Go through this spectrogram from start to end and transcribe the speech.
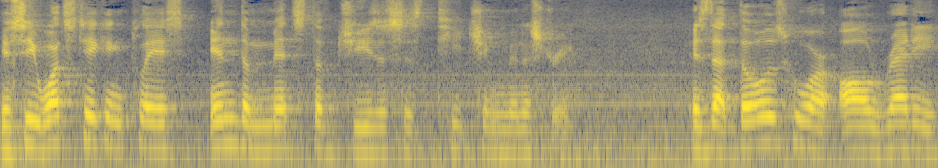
You see, what's taking place in the midst of Jesus' teaching ministry is that those who are already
